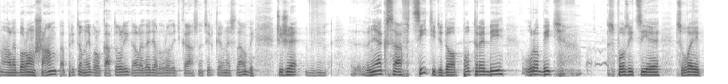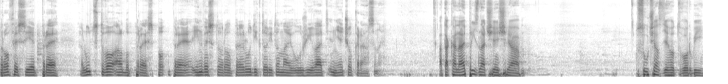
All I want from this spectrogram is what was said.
alebo Ronchamp a pritom nebol katolík, ale vedel urobiť krásne cirkevné stavby. Čiže v, nejak sa vcítiť do potreby urobiť z pozície svojej profesie pre ľudstvo alebo pre, pre investorov, pre ľudí, ktorí to majú užívať, niečo krásne. A taká najpríznačnejšia súčasť jeho tvorby,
